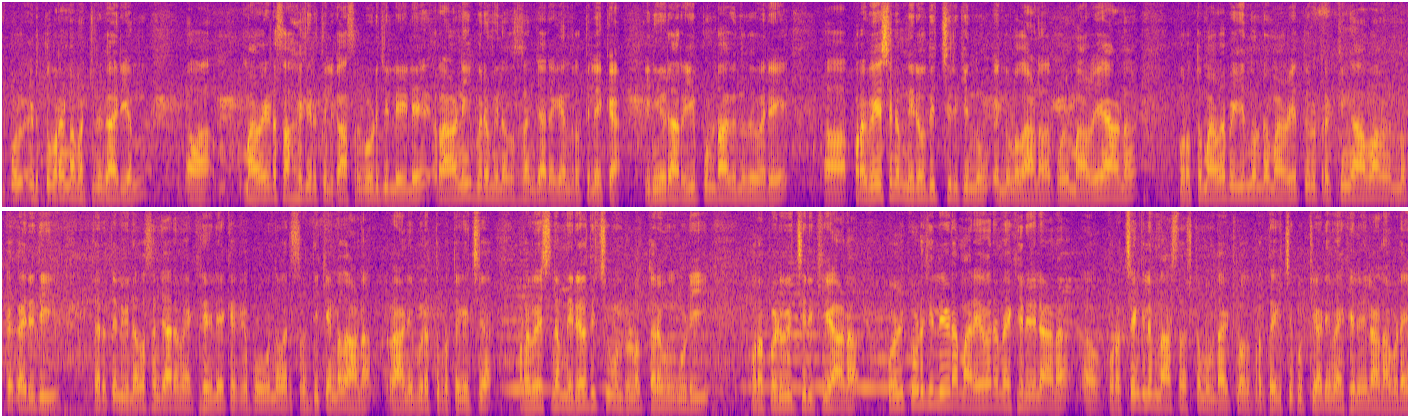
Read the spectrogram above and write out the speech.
ഇപ്പോൾ എടുത്തു പറയേണ്ട മറ്റൊരു കാര്യം മഴയുടെ സാഹചര്യത്തിൽ കാസർഗോഡ് ജില്ലയിലെ റാണിപുരം വിനോദസഞ്ചാര കേന്ദ്രത്തിലേക്ക് ഇനിയൊരു അറിയിപ്പുണ്ടാകുന്നത് വരെ പ്രവേശനം നിരോധിച്ചിരിക്കുന്നു എന്നുള്ളതാണ്. അപ്പോൾ മഴയാണ് പുറത്ത് മഴ പെയ്യുന്നുണ്ട് മഴയത്തൊരു ട്രക്കിംഗ് ആവാം എന്നൊക്കെ കരുതി ഇത്തരത്തിൽ വിനോദസഞ്ചാര മേഖലയിലേക്കൊക്കെ പോകുന്നവർ ശ്രദ്ധിക്കേണ്ടതാണ്. റാണിപുരത്ത് പ്രത്യേകിച്ച് പ്രവേശനം നിരോധിച്ചുകൊണ്ടുള്ള ഉത്തരവും കൂടി പുറപ്പെടുവിച്ചിരിക്കുകയാണ്. കോഴിക്കോട് ജില്ലയുടെ മലയോര മേഖലയിലാണ് കുറച്ചെങ്കിലും നാശനഷ്ടം ഉണ്ടായിട്ടുള്ളത്. പ്രത്യേകിച്ച് കുറ്റ്യാടി മേഖലയിലാണ് അവിടെ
